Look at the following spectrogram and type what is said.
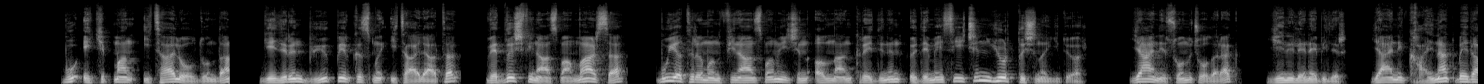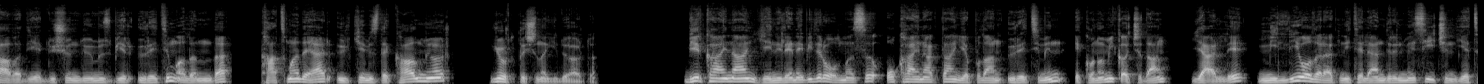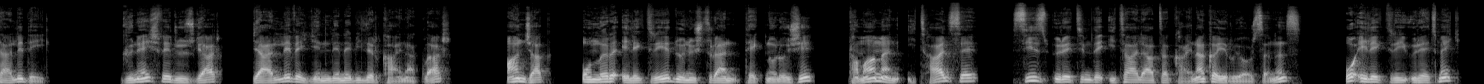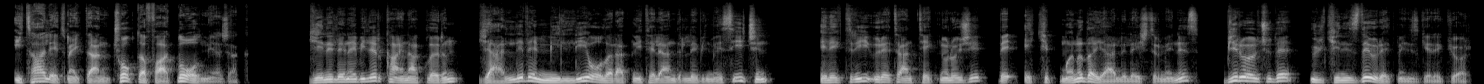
Bu ekipman ithal olduğundan gelirin büyük bir kısmı ithalata ve dış finansman varsa bu yatırımın finansmanı için alınan kredinin ödemesi için yurt dışına gidiyor. Yani sonuç olarak yenilenebilir, yani kaynak bedava diye düşündüğümüz bir üretim alanında katma değer ülkemizde kalmıyor, yurt dışına gidiyordu. Bir kaynağın yenilenebilir olması o kaynaktan yapılan üretimin ekonomik açıdan yerli, milli olarak nitelendirilmesi için yeterli değil. Güneş ve rüzgar yerli ve yenilenebilir kaynaklar ancak onları elektriğe dönüştüren teknoloji tamamen ithalse siz üretimde ithalata kaynak ayırıyorsanız o elektriği üretmek ithal etmekten çok da farklı olmayacak. Yenilenebilir kaynakların yerli ve milli olarak nitelendirilebilmesi için elektriği üreten teknoloji ve ekipmanı da yerlileştirmeniz, bir ölçüde ülkenizde üretmeniz gerekiyor.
